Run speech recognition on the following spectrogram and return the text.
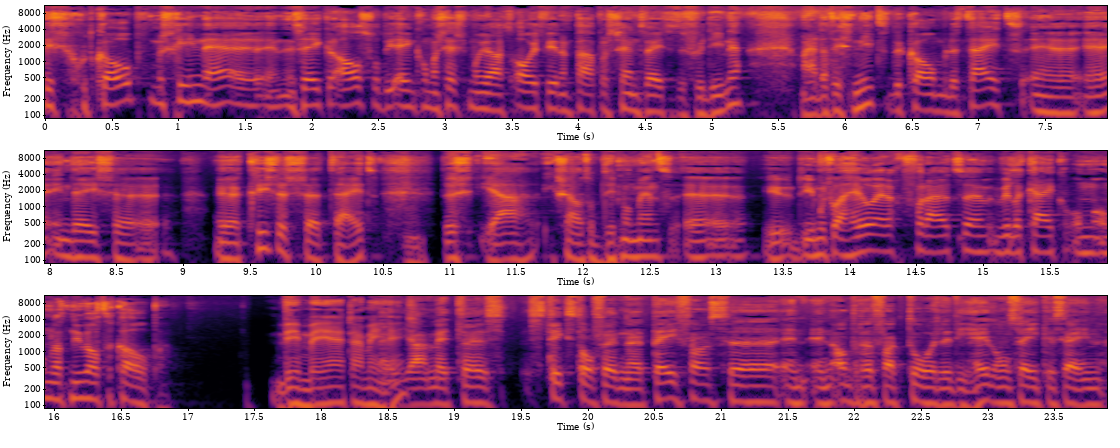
het is goedkoop misschien. Hè, en zeker als op die 1,6 miljard ooit weer een paar procent weten te verdienen. Maar dat is niet de komende tijd uh, in deze uh, crisistijd. Dus ja, ik zou het op dit moment. Je, je, moet wel heel erg vooruit willen kijken om, om dat nu al te kopen. Wim, ben jij het daarmee eens? Ja, met uh, stikstof en uh, PFAS uh, en, en, andere factoren die heel onzeker zijn,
